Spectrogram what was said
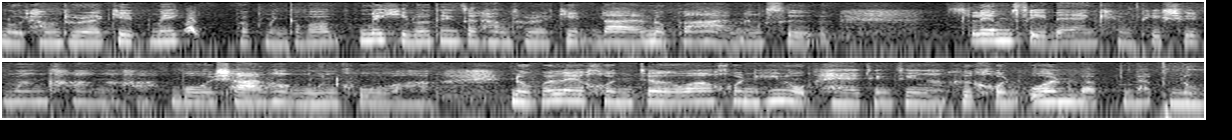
หนูทำธุรกิจไม่แบบเหมือนกับว่าไม่คิดว่าตัวเองจะทำธุรกิจได้แล้วหนูก็อ่านหนังสือ เล่มสีแดงเข็มทิศชีวิตมั่งคั่งอะค่ะโบชาร์ตของคุณครูอะค่ะ หนูก็เลยค้นเจอว่าคนที่หนูแคร์จริงๆอะคือคนอ้วนแบบแบบหนู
